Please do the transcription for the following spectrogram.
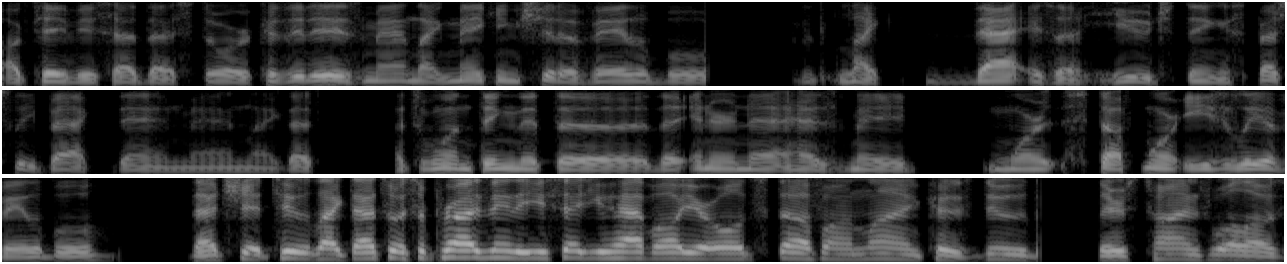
Octavius had that store cuz it is man like making shit available like that is a huge thing especially back then man like that's that's one thing that the the internet has made more stuff more easily available that shit too. Like that's what surprised me that you said you have all your old stuff online. Cause dude, there's times while I was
